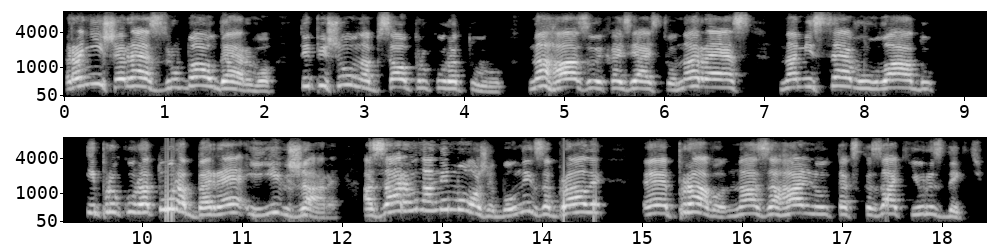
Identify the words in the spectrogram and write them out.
Раніше РЕС зрубав дерево, ти пішов, написав прокуратуру на газове хазяйство, на РЕС, на місцеву владу. І прокуратура бере і їх жаре. А зараз вона не може, бо у них забрали е, право на загальну, так сказати, юрисдикцію.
